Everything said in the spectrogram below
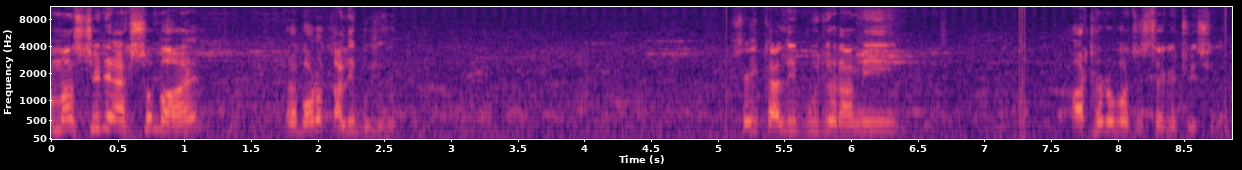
আমার স্ট্রিটে একসময় একটা বড় কালী পুজো হতো। সেই কালী পুজোর আমি আঠেরো বছর সেক্রেটারি ছিলাম।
